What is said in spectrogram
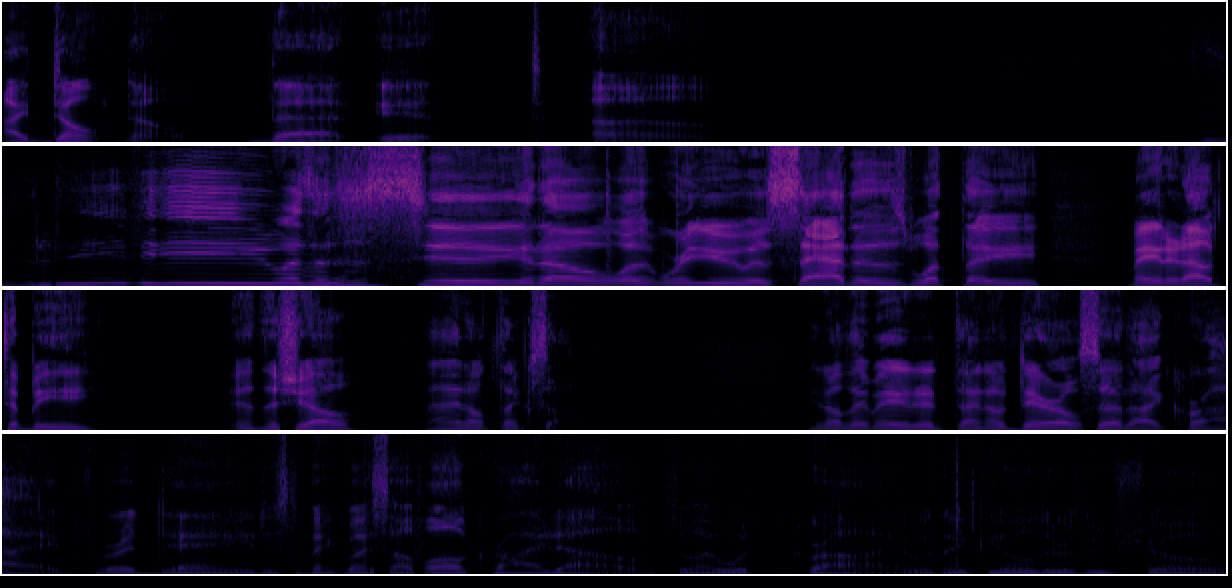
I don't know that it. Uh, was as uh, you know were you as sad as what they made it out to be in the show? I don't think so. You know they made it i know daryl said i cried for a day just to make myself all cried out so i wouldn't cry when they killed her in the show.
